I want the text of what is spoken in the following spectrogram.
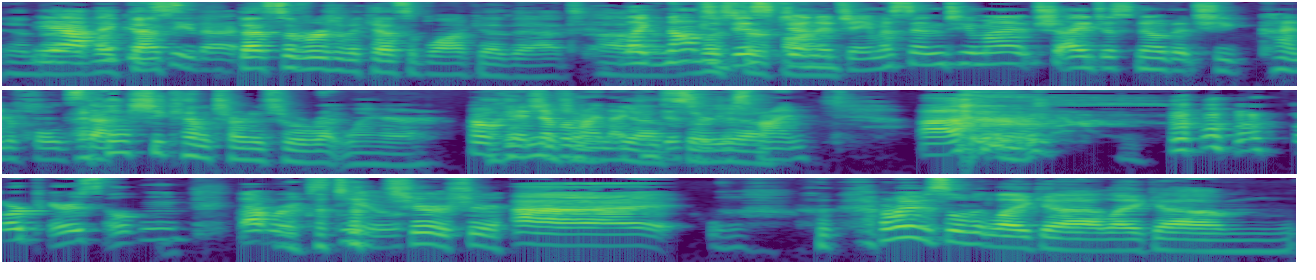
and Yeah, uh, I like can that's, see that. that's the version of casablanca that uh, like not to Lister diss Jenna. Jameson too much. I just know that she kind of holds I that. think she kind of turned into a right winger. Okay, never turned- mind. I yeah, can diss so, her just yeah. fine. Uh, or Paris Hilton. That works too. sure, sure. Uh, Or maybe it's a little bit like uh like um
